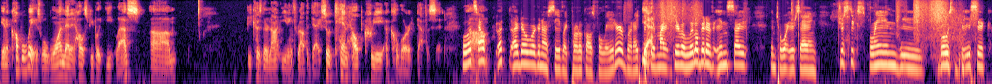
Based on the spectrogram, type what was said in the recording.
in a couple ways. Well, one, that it helps people eat less. Um, because they're not eating throughout the day. So it can help create a caloric deficit. Well, let's um, help. I know we're going to save like protocols for later, but I think yeah. it might give a little bit of insight into what you're saying. Just explain the most basic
